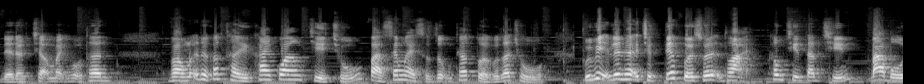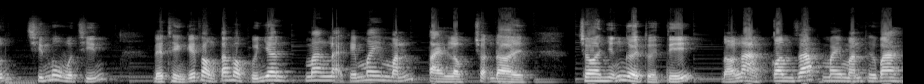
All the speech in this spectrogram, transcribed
để được trợ mệnh hộ thân. Vòng đã được các thầy khai quang chỉ chú và xem ngày sử dụng theo tuổi của gia chủ. Quý vị liên hệ trực tiếp với số điện thoại 0989 34 9119 để thỉnh cái vòng tam hợp quý nhân mang lại cái may mắn tài lộc trọn đời cho những người tuổi Tý, đó là con giáp may mắn thứ ba.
